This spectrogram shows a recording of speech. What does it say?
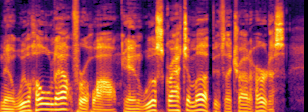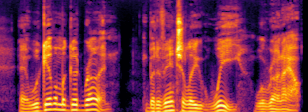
Now, we'll hold out for a while and we'll scratch them up if they try to hurt us, and we'll give them a good run. But eventually, we will run out.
